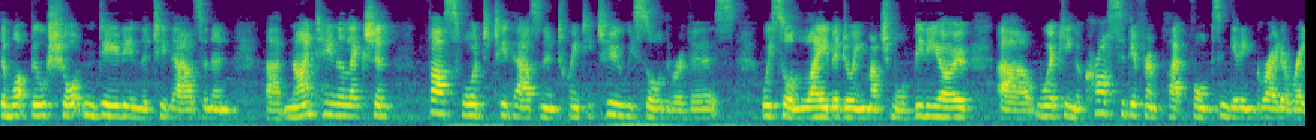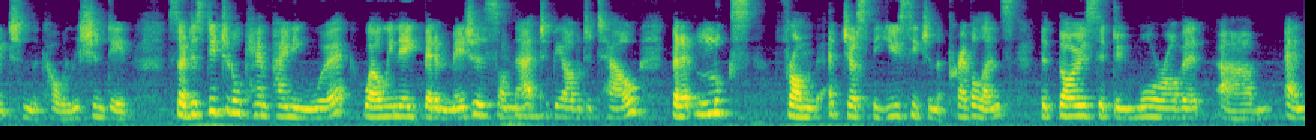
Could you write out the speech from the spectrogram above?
than what Bill Shorten did in the 2019 uh, election. Fast forward to 2022, we saw the reverse. We saw Labor doing much more video, uh, working across the different platforms and getting greater reach than the coalition did. So, does digital campaigning work? Well, we need better measures on that to be able to tell, but it looks from just the usage and the prevalence that those that do more of it um, and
